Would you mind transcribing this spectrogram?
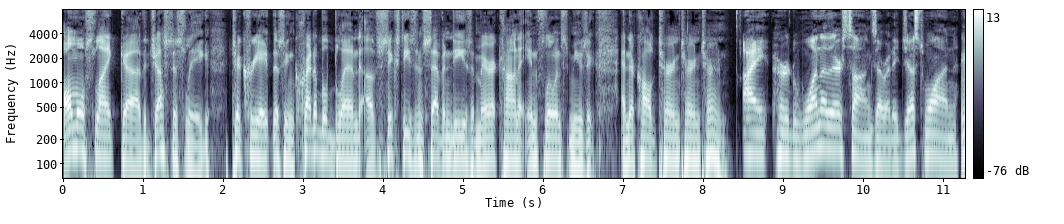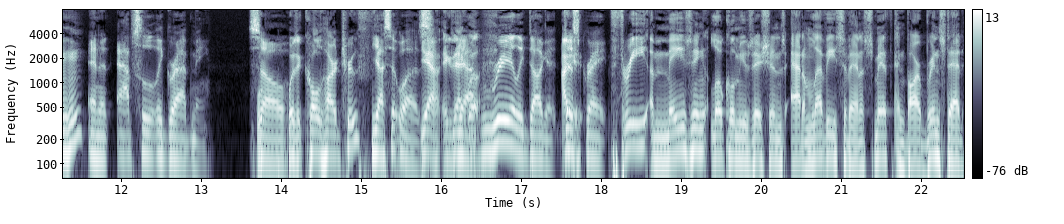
almost like uh, the Justice League, to create this incredible blend of 60s and 70s Americana influenced music, and they're called Turn, Turn, Turn. I heard one of their songs already, just one, Mhm. and it absolutely grabbed me. So Was it Cold Hard Truth? yes, it was. Yeah, exactly. Yeah, Well, really dug it. I- Just great. three amazing local musicians Adam Levy, Savannah Smith, and Barb Brinstead.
